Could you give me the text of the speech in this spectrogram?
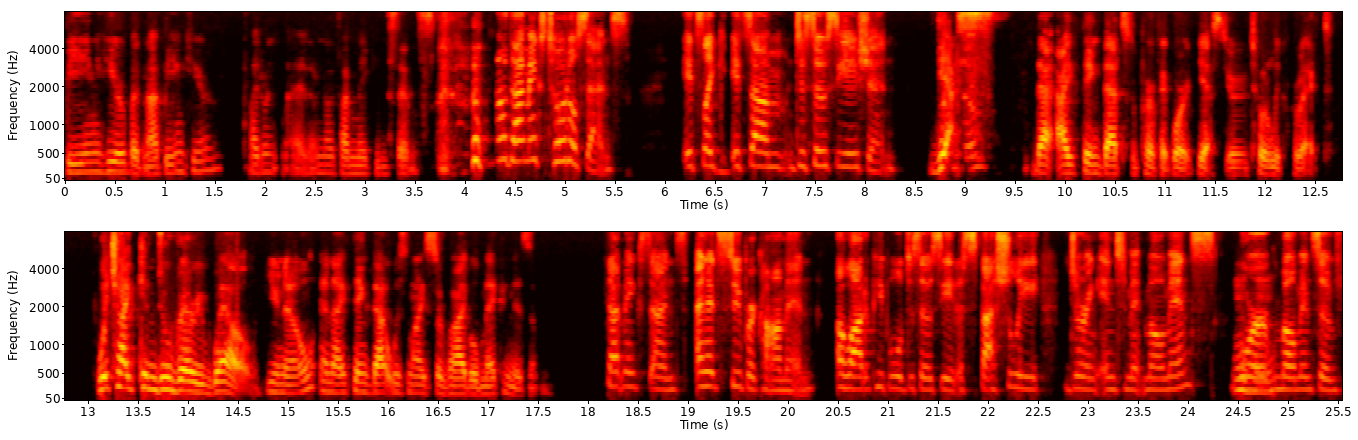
being here but not being here. I don't I don't know if I'm making sense. no, that makes total sense. It's like it's um dissociation. Yes. You know? That I think that's the perfect word. Yes, you're totally correct. Which I can do very well, you know, and I think that was my survival mechanism. That makes sense. And it's super common a lot of people will dissociate, especially during intimate moments mm-hmm. or moments of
